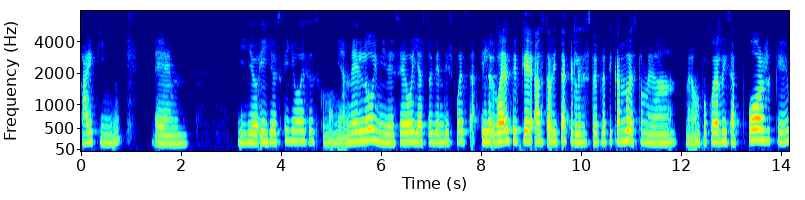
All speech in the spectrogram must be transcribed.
hiking, ¿no? Em, y yo, y yo es que yo ese es como mi anhelo y mi deseo, y ya estoy bien dispuesta. Y les voy a decir que hasta ahorita que les estoy platicando esto me da, me da un poco de risa porque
